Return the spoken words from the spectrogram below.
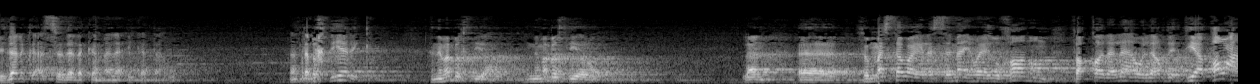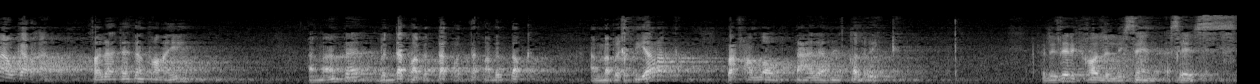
لذلك أسد لك ملائكته. أنت باختيارك. هن ما باختيارك هن ما باختيارك لأن آه ثم استوى إلى السماء وهي دخان فقال لها والأرض ائتيا طوعا أو كرها. قال أتيتنا طائعين أما أنت بدك ما بدك بدك ما بدك. أما باختيارك رفع الله تعالى من قدرك. فلذلك قال اللسان أساس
